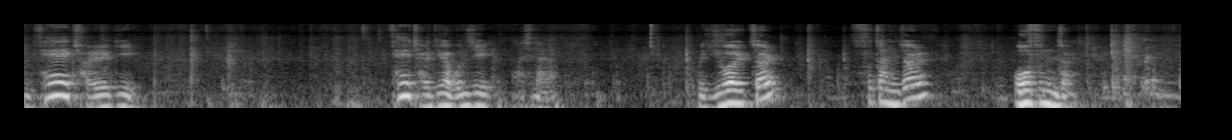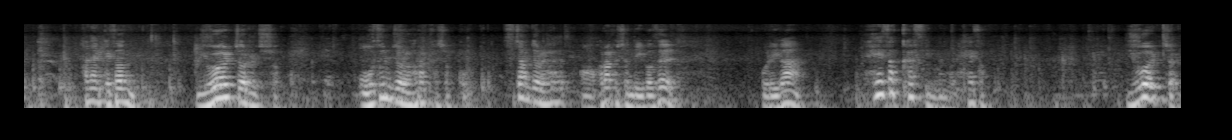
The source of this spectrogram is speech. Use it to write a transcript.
이새 절기 새 절기가 뭔지 아시나요? 우리 6월절, 수장절, 오순절 하나님께서는 6월절을 주셨고 오순절을 허락하셨고 수장절을 하- 어, 허락하셨는데 이것을 우리가 해석할 수 있는 거예요. 해석. 6월절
